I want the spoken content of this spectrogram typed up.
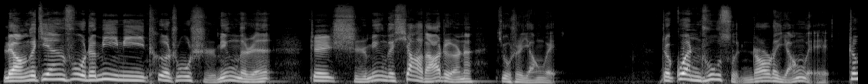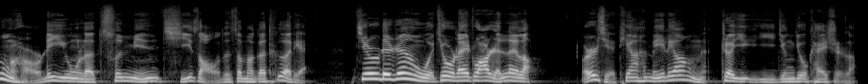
两个肩负着秘密特殊使命的人，这使命的下达者呢，就是杨伟。这惯出损招的杨伟，正好利用了村民起早的这么个特点，今儿的任务就是来抓人来了。而且天还没亮呢，这已已经就开始了。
